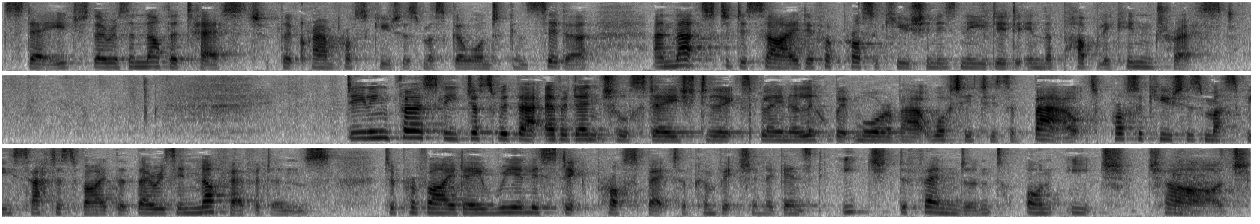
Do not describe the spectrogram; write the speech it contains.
stage, there is another test that Crown prosecutors must go on to consider, and that's to decide if a prosecution is needed in the public interest. Dealing firstly just with that evidential stage to explain a little bit more about what it is about, prosecutors must be satisfied that there is enough evidence to provide a realistic prospect of conviction against each defendant on each charge.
